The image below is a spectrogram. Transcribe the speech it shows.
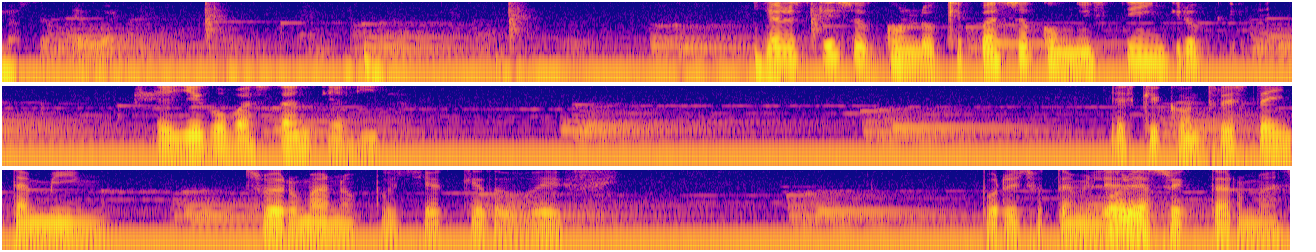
bastante bueno. Claro, es que eso con lo que pasó con Stein creo que le llegó bastante al Ida. Es que contra Stein también su hermano pues ya quedó F. Por eso también le Por debe eso. afectar más.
